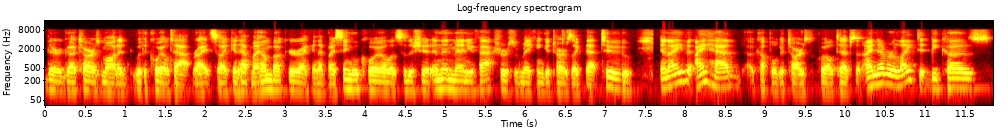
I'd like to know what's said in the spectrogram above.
their guitars modded with a coil tap, right? So I can have my humbucker, I can have my single coil, this other shit, and then manufacturers were making guitars like that too. And I even I had a couple guitars with coil taps, and I never liked it because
